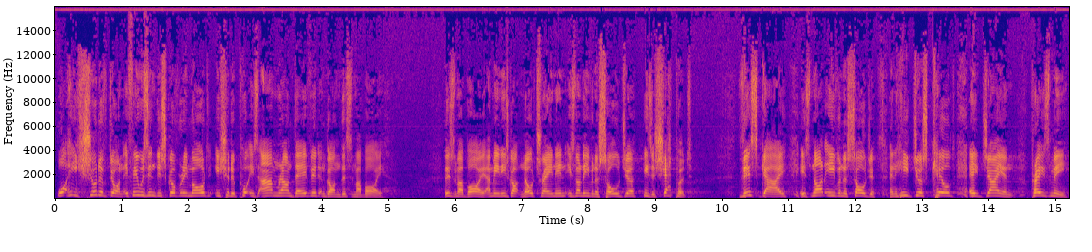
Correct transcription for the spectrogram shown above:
what he should have done, if he was in discovery mode, he should have put his arm around David and gone, This is my boy. This is my boy. I mean, he's got no training. He's not even a soldier. He's a shepherd. This guy is not even a soldier, and he just killed a giant. Praise me.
